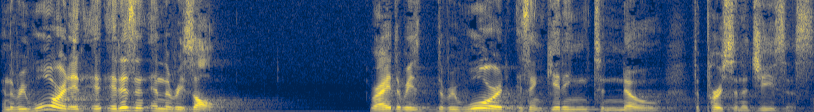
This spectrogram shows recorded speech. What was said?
And the reward, it, it, it isn't in the result, right? The, re, the reward is in getting to know the person of Jesus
